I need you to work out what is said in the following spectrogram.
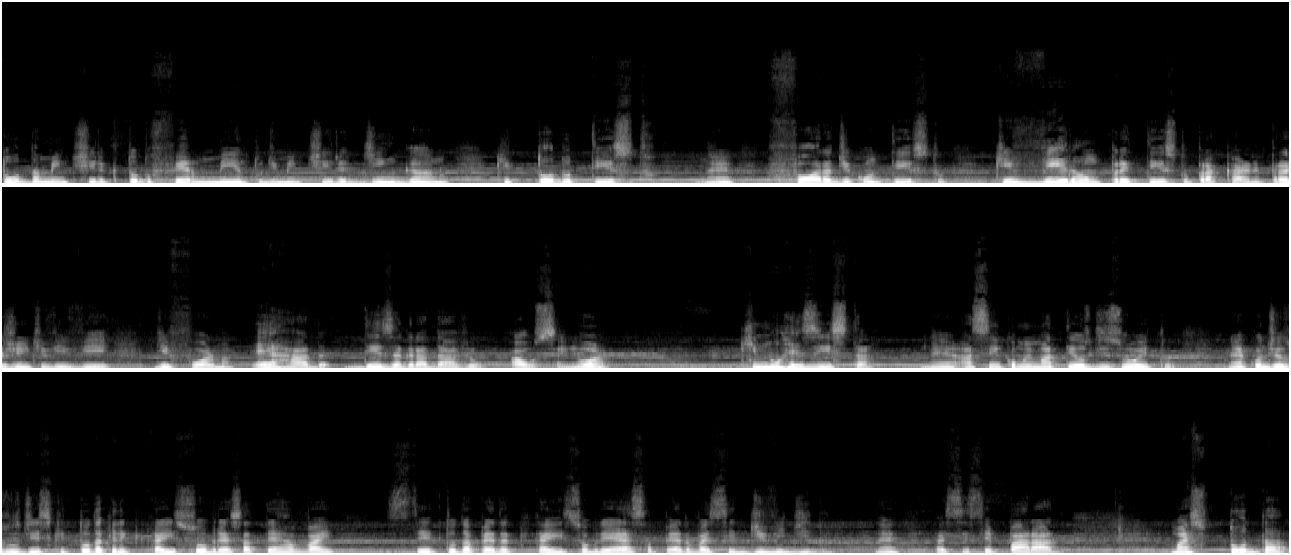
toda mentira, que todo fermento de mentira, de engano, que todo texto, né, fora de contexto, que vira um pretexto para a carne, para a gente viver de forma errada, desagradável ao Senhor, que não resista. Né? Assim como em Mateus 18, né, quando Jesus disse que todo aquele que cair sobre essa terra vai ser, toda pedra que cair sobre essa pedra vai ser dividida, né? vai ser separada. Mas toda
